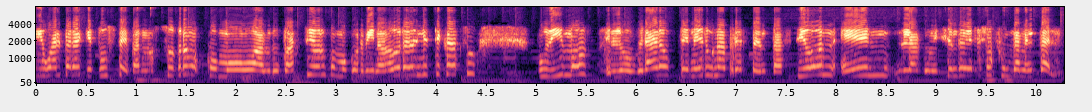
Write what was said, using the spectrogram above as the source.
igual para que tú sepas, nosotros como agrupación, como coordinadora en este caso, pudimos lograr obtener una presentación en la Comisión de Derechos Fundamentales.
